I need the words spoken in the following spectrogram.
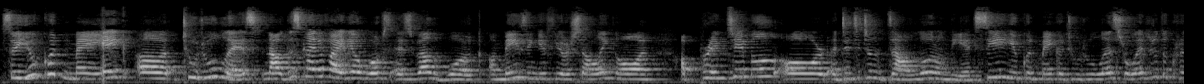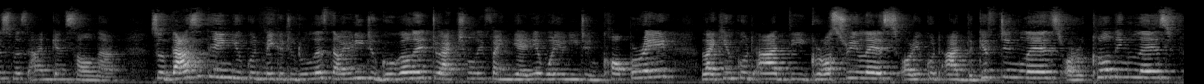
So you could make a to-do list. Now this kind of idea works as well work amazing if you're selling on a printable or a digital download on the Etsy. You could make a to-do list related to the Christmas and can sell them. So that's the thing, you could make a to-do list. Now you need to Google it to actually find the idea what you need to incorporate. Like you could add the grocery list or you could add the gifting list or a clothing list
